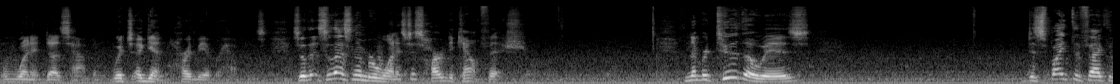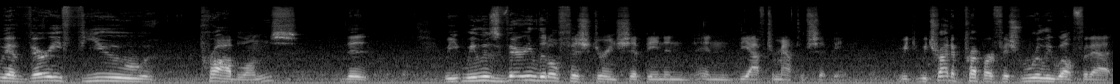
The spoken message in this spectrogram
when it does happen, which again, hardly ever happens. So, th- so that's number one. It's just hard to count fish. Number two, though, is despite the fact that we have very few problems that we, we lose very little fish during shipping and, and the aftermath of shipping. We, we try to prep our fish really well for that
